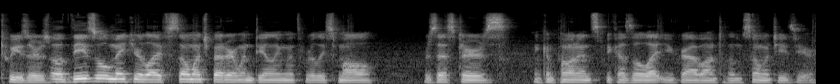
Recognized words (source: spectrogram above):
tweezers. So these will make your life so much better when dealing with really small resistors and components because they'll let you grab onto them so much easier.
